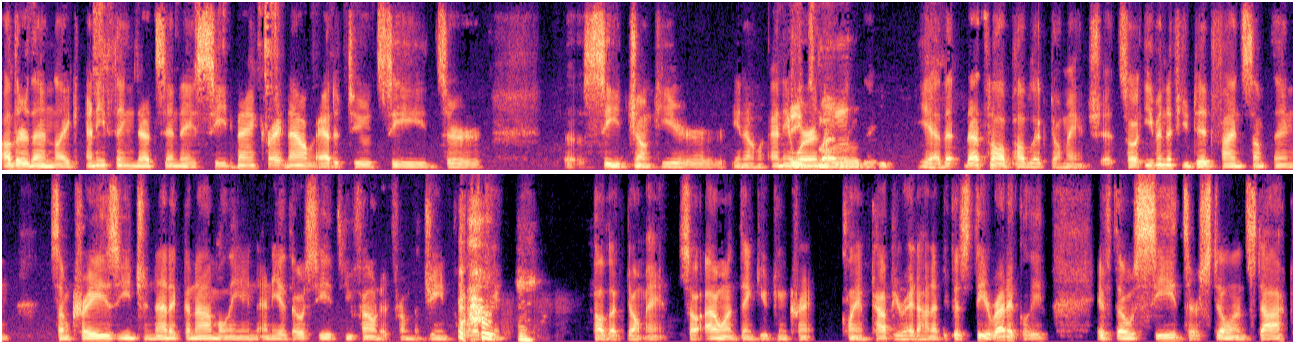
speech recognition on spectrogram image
Other than like anything that's in a seed bank right now, attitude seeds or uh, seed junkie or you know anywhere in the world. That you, yeah, that that's all public domain shit. So even if you did find something, some crazy genetic anomaly in any of those seeds, you found it from the gene pool that public domain. So I don't think you can cra- claim copyright on it because theoretically, if those seeds are still in stock,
